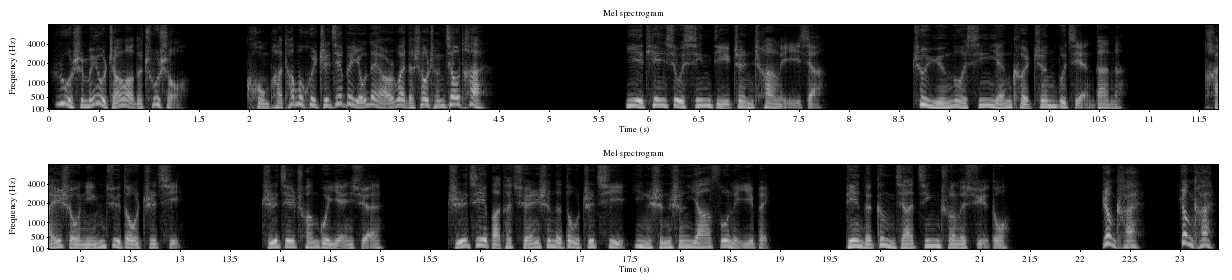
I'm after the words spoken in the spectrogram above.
若是没有长老的出手，恐怕他们会直接被由内而外的烧成焦炭。”叶天秀心底震颤了一下。这陨落心炎可真不简单呢！抬手凝聚斗之气，直接穿过岩旋，直接把他全身的斗之气硬生生压缩了一倍，变得更加精纯了许多。让开，让开！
